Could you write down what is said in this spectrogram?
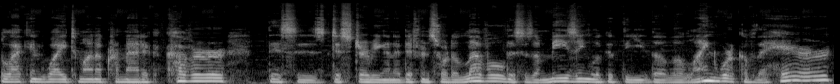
black and white monochromatic cover. This is disturbing on a different sort of level. This is amazing. Look at the, the, the line work of the hair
